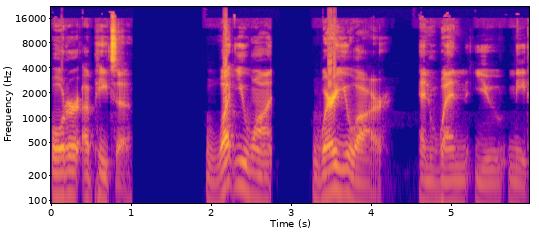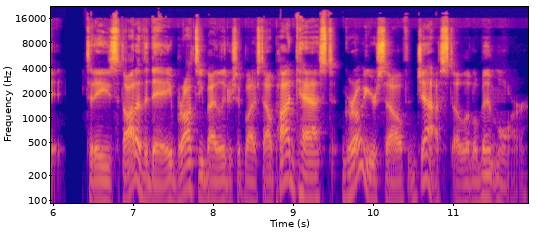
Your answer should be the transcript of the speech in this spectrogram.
order a pizza. What you want, where you are, and when you need it. Today's thought of the day brought to you by Leadership Lifestyle Podcast Grow yourself just a little bit more.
